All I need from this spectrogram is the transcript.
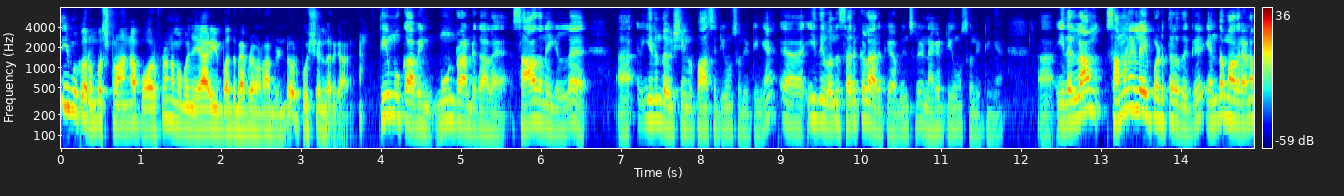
திமுக ரொம்ப ஸ்ட்ராங்காக பவர்ஃபுல்லாக நம்ம கொஞ்சம் யாரையும் பார்த்து பயப்பட வேணாம் அப்படின்ற ஒரு பொசிஷனில் இருக்காங்க. திமுகவின் மூன்றாண்டு கால சாதனைகளில் இருந்த விஷயங்கள் பாசிட்டிவும் சொல்லிட்டீங்க. இது வந்து சர்க்கிளாக இருக்குது அப்படின்னு சொல்லி நெகட்டிவும் சொல்லிட்டீங்க. இதெல்லாம் சமநிலைப்படுத்துறதுக்கு எந்த மாதிரியான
